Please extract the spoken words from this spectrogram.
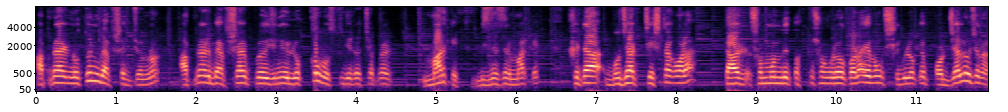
আপনার নতুন ব্যবসার জন্য আপনার ব্যবসার প্রয়োজনীয় লক্ষ্যবস্তু যেটা হচ্ছে আপনার মার্কেট বিজনেসের মার্কেট সেটা বোঝার চেষ্টা করা তার সম্বন্ধে তথ্য সংগ্রহ করা এবং সেগুলোকে পর্যালোচনা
